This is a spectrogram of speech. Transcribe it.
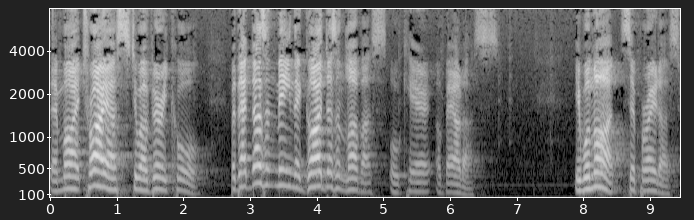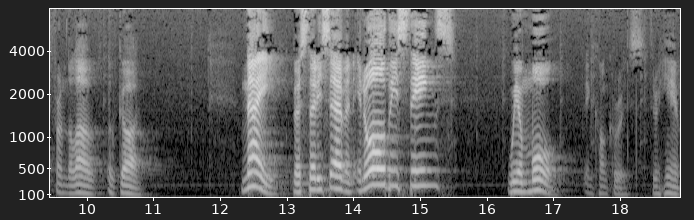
that might try us to our very core. But that doesn't mean that God doesn't love us or care about us. It will not separate us from the love of God. Nay, verse 37, in all these things we are more than conquerors through him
